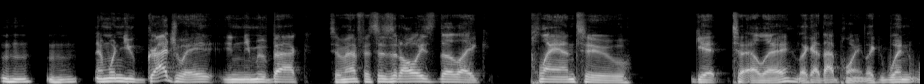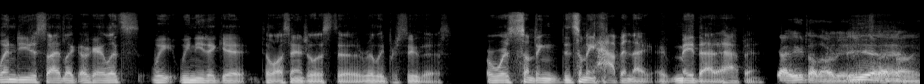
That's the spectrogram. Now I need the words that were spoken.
hmm hmm And when you graduate and you move back to Memphis, is it always the like plan to get to LA? Like at that point, like when when do you decide like okay, let's we we need to get to Los Angeles to really pursue this? Or was something did something happen that made that happen? yeah you can tell the RBN Yeah.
